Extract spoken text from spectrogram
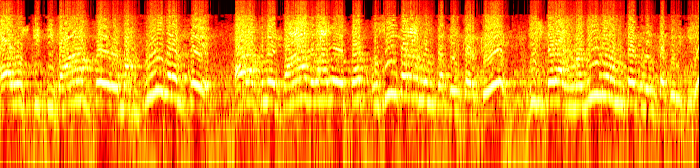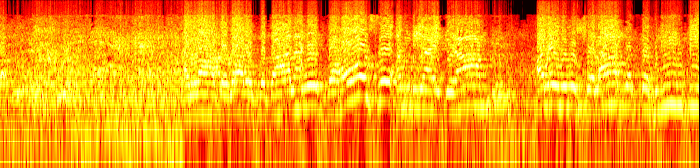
اور اس کی کتاب کو وہ محفوظ رکھتے اور اپنے بعد والوں تک اسی طرح منتقل کرتے جس طرح نبی نے ان تک منتقل کیا۔ اللہ تبارک تعالیٰ نے بہت سے انبیاء کرام علیہ السلام و تسلیم کی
